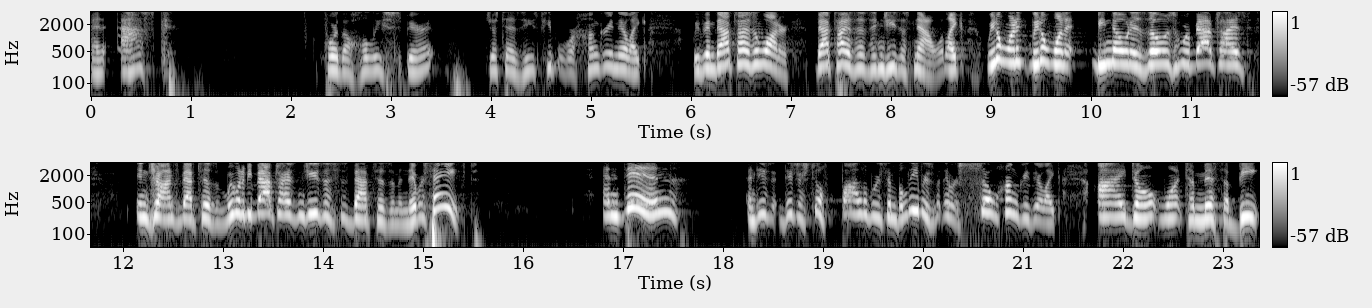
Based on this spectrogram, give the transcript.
and ask for the Holy Spirit, just as these people were hungry and they're like, We've been baptized in water. Baptize us in Jesus now. Like we don't want to, we don't want to be known as those who were baptized in John's baptism. We want to be baptized in Jesus' baptism, and they were saved. And then, and these, these are still followers and believers, but they were so hungry. They're like, I don't want to miss a beat.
